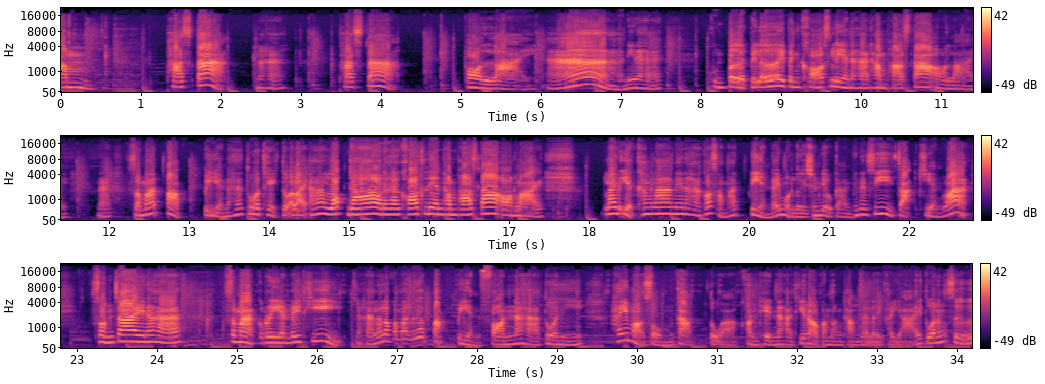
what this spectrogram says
ำพาสต้านะคะ พาสต้าออนไลน์อ่านี่นะคะคุณเปิดไปเลยเป็นคอร์สเรียนนะคะทำพาสต้าออนไลน์นะสามารถปรับเปลี่ยนนะคะตัวเทคตัวอะไรอ่าล็อกดาวน์นะคะคอร์สเรียนทำพาสต้าออนไลน์รายละเอียดข้างล่างเนี่ยนะคะ ก็สามารถเปลี่ยนได้หมดเลยเช่นเดียวกันพี่แนนซี่จะเขียนว่าสนใจนะคะ สมัครเรียนได้ที่นะคะ แล้วเราก็มาเลือกปรับเปลี่ยนฟอนต์นะคะ ตัวนี้ให้เหมาะสมกับตัวคอนเทนต์นะคะ ที่เรากำลังทำได้เลยขยายตัวหนังสือ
